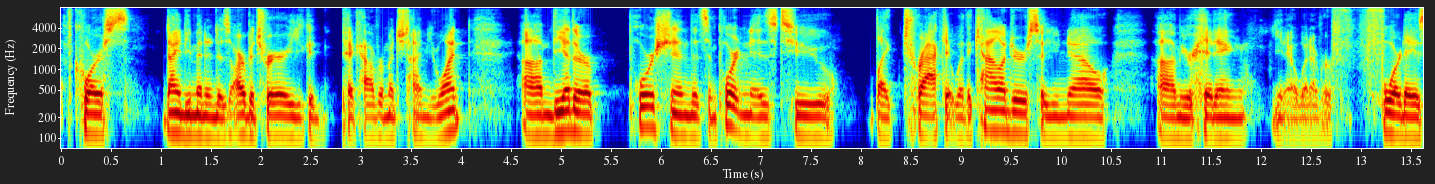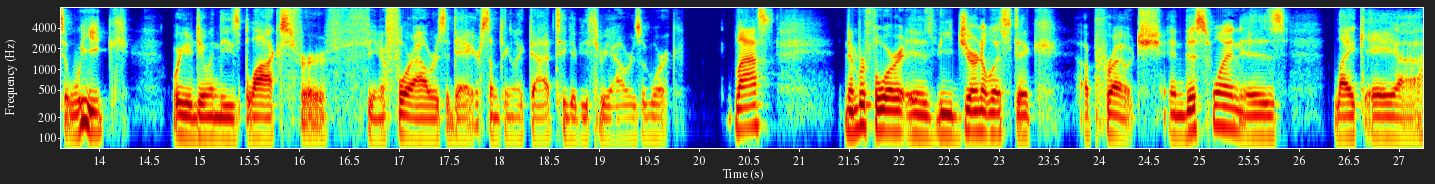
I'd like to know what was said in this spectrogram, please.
Of course 90 minute is arbitrary. You could pick however much time you want. Um, the other portion that's important is to like track it with a calendar so you know um, you're hitting you know whatever four days a week where you're doing these blocks for you know four hours a day or something like that to give you three hours of work. Last number four is the journalistic approach. And this one is like a uh,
